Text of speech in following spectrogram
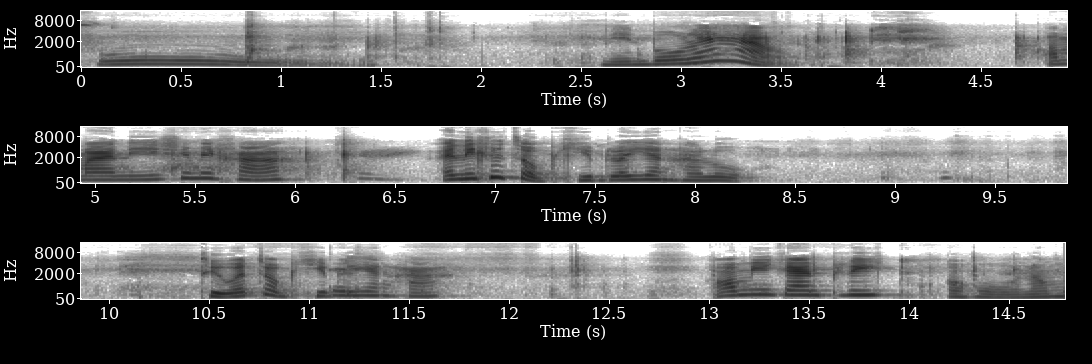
ฟูเรนโบว์แล้ว ประมาณนี้ใช่ไหมคะใช่อันนี้คือจบคลิปแล้วยังคะลูก ถือว่าจบคลิปหรือยังคะ อ๋อมีการพลิก โอ้โห น้องโม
